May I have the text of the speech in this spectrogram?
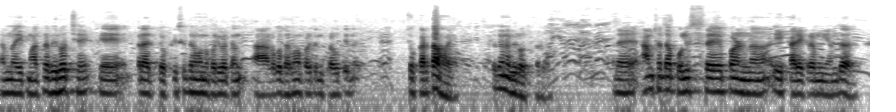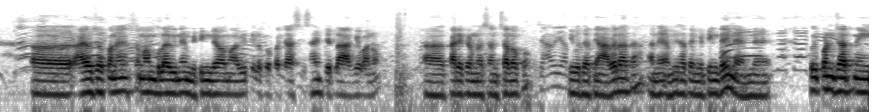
એમનો એકમાત્ર વિરોધ છે કે કદાચ જો ખ્રિસ્તી ધર્મનું પરિવર્તન આ લોકો ધર્મ પરિવર્તન પ્રવૃત્તિ જો કરતા હોય, તો તેનો વિરોધ કરવો. અને આમ છતાં પોલીસે પણ એ કાર્યક્રમની અંદર આયોજકોને તમામ બોલાવીને મિટિંગ લેવામાં આવી હતી. લોકો પચાસથી સાઠ જેટલા આગેવાનો કાર્યક્રમના સંચાલકો એ બધા ત્યાં આવેલા હતા અને એમની સાથે મિટિંગ લઈને એમને કોઈ પણ જાતની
